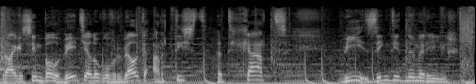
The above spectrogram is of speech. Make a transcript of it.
Vraag is simpel, weet jij nog over welke artiest het gaat? Wie zingt dit nummer hier?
